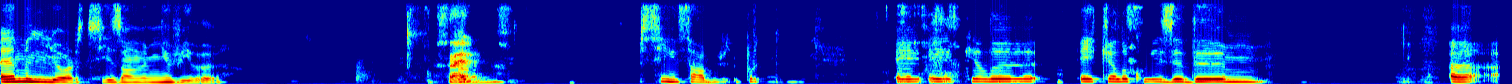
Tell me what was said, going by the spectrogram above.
a melhor decisão da minha vida. Sério? Sim, sabe? Porque é, é, aquela, é aquela coisa de. Uh,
